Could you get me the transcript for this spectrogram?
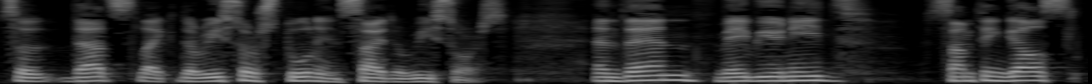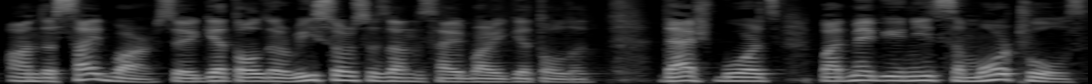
So that's like the resource tool inside the resource. And then maybe you need something else on the sidebar. So you get all the resources on the sidebar, you get all the dashboards, but maybe you need some more tools.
